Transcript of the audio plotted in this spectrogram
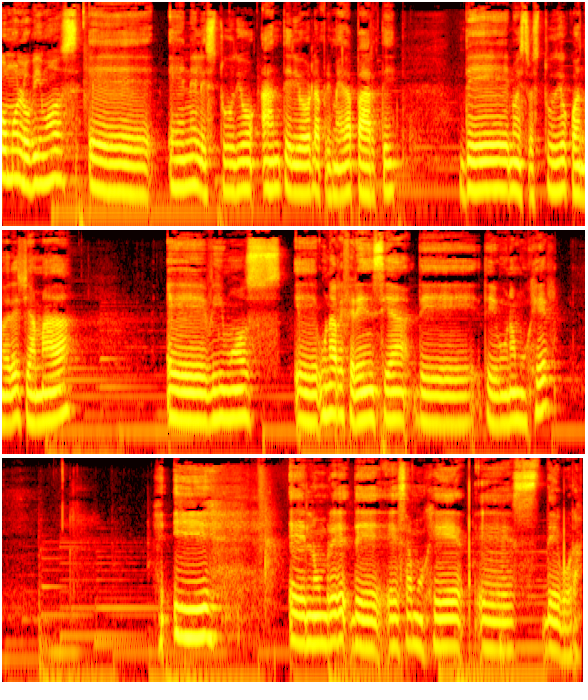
Como lo vimos eh, en el estudio anterior, la primera parte de nuestro estudio cuando eres llamada, eh, vimos eh, una referencia de, de, una mujer y el nombre de esa mujer es Débora.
